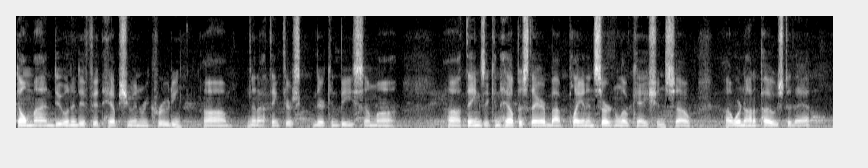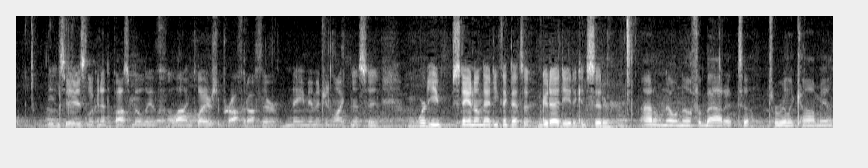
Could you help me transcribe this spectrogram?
don't mind doing it if it helps you in recruiting. Um, and I think there's there can be some uh, uh, things that can help us there by playing in certain locations. So uh, we're not opposed to that. The NCAA is looking at the possibility of allowing players to profit off their name, image, and likeness. Uh, Where do you stand on that? Do you think that's a good idea to consider? I don't know enough about it to, to really comment.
